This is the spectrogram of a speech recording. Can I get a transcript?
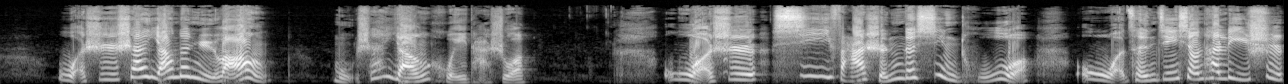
“我是山羊的女王。”母山羊回答说，“我是西伐神的信徒。”我曾经向他立誓，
